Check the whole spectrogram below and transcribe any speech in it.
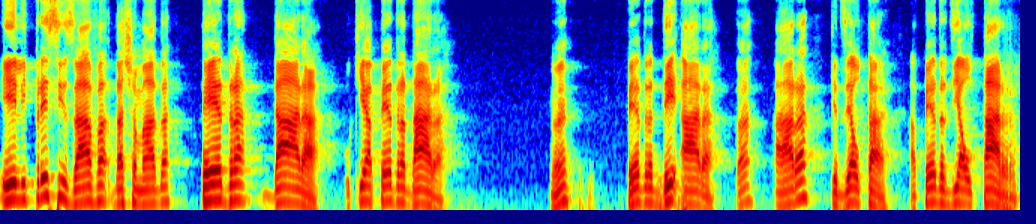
ele precisava da chamada pedra dara. O que é a pedra dara? Não é? Pedra de ara, tá? Ara quer dizer altar. A pedra de altar.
